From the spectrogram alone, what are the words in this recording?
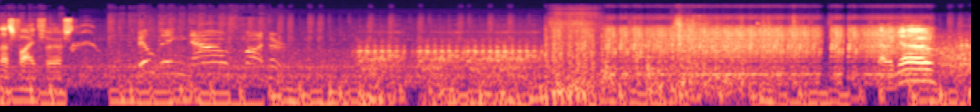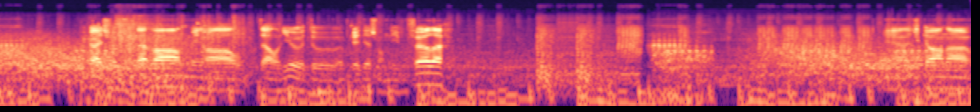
Let's fight first. Go. You guys focus on that one. Meanwhile, I'll tell you to upgrade this one even further. Yeah, it's gone now.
